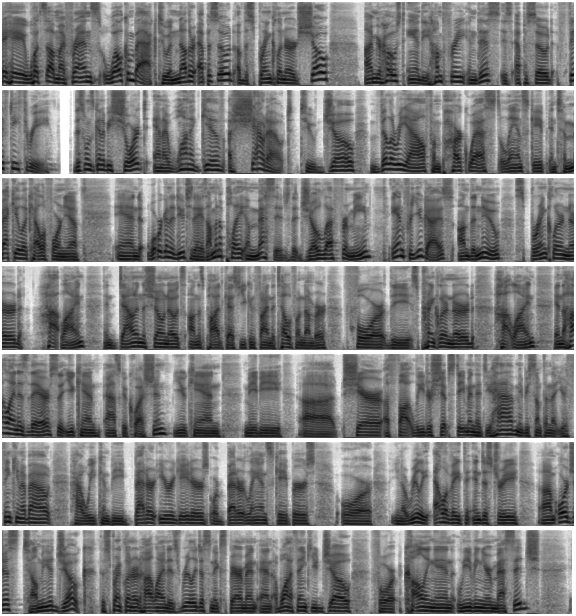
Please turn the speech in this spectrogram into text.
Hey, hey, what's up, my friends? Welcome back to another episode of the Sprinkler Nerd Show. I'm your host, Andy Humphrey, and this is episode 53. This one's going to be short, and I want to give a shout out to Joe Villarreal from Park West Landscape in Temecula, California. And what we're going to do today is I'm going to play a message that Joe left for me and for you guys on the new Sprinkler Nerd hotline. And down in the show notes on this podcast, you can find the telephone number for the Sprinkler Nerd hotline. And the hotline is there so that you can ask a question. You can maybe uh, share a thought leadership statement that you have, maybe something that you're thinking about, how we can be better irrigators or better landscapers, or you know really elevate the industry, um, or just tell me a joke. The Sprinkler Nerd Hotline is really just an experiment, and I want to thank you, Joe, for calling in, leaving your message,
